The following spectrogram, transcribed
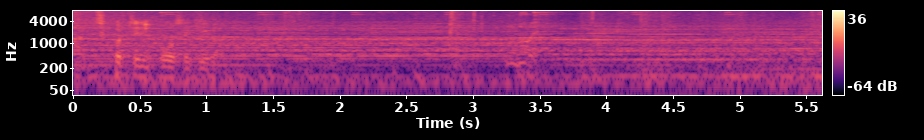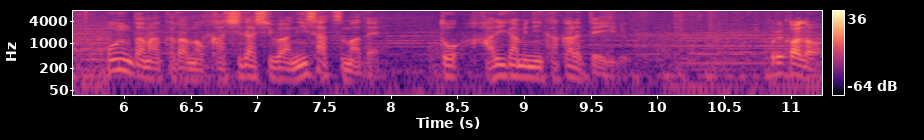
あっちこっちに宝石が。本棚からの貸し出しは2冊までと張り紙に書かれている。これかな？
